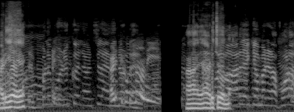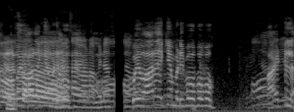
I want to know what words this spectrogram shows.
അടിയേ. ആ ഞാൻ അടിച്ചു വന്നു. ആയിട്ടില്ല.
